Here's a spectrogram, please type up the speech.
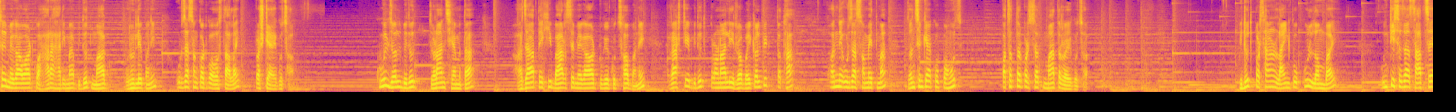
सय मेगावाटको हाराहारीमा विद्युत माग हुनुले पनि ऊर्जा सङ्कटको अवस्थालाई प्रस्ट्याएको छ। कुल जलविद्युत जडान क्षमता हजारदेखि बाह्र सय मेगावाट पुगेको छ भने राष्ट्रिय विद्युत प्रणाली र वैकल्पिक तथा अन्य ऊर्जा समेतमा जनसङ्ख्याको पहुँच पचहत्तर प्रतिशत मात्र रहेको छ। विद्युत प्रसारण लाइनको कुल लम्बाइ उन्तिस हजार सात सय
